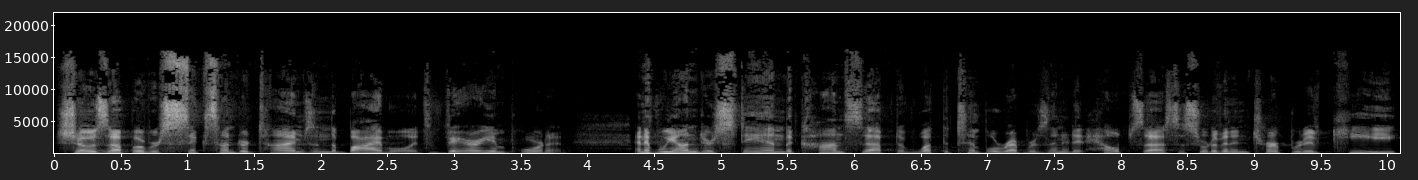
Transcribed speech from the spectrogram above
shows up over 600 times in the Bible. It's very important. And if we understand the concept of what the temple represented, it helps us as sort of an interpretive key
